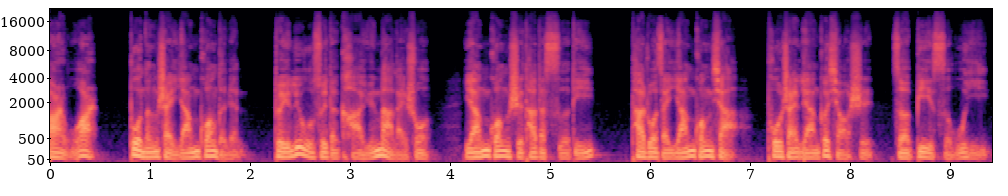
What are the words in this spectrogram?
二五二，不能晒阳光的人，对六岁的卡云娜来说，阳光是他的死敌。他若在阳光下曝晒两个小时，则必死无疑。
